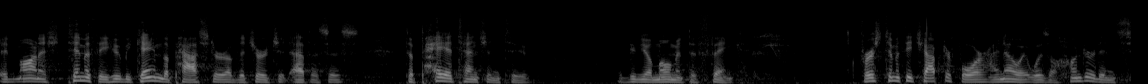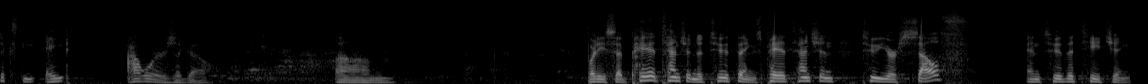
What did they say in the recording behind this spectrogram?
admonished Timothy, who became the pastor of the church at Ephesus, to pay attention to. I'll give you a moment to think. 1 Timothy chapter 4, I know it was 168 hours ago. Um, but he said, pay attention to two things. Pay attention to yourself and to the teaching.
